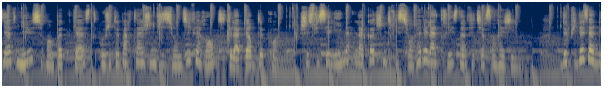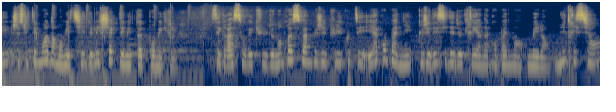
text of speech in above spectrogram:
Bienvenue sur mon podcast où je te partage une vision différente de la perte de poids. Je suis Céline, la coach nutrition révélatrice d'un futur sans régime. Depuis des années, je suis témoin dans mon métier de l'échec des méthodes pour maigrir. C'est grâce au vécu de nombreuses femmes que j'ai pu écouter et accompagner que j'ai décidé de créer un accompagnement mêlant nutrition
